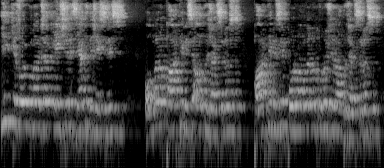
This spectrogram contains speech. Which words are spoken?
İlk kez oy kullanacak gençleri ziyaret edeceksiniz. Onlara partimizi anlatacaksınız. Partimizin programlarını, projelerini anlatacaksınız.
